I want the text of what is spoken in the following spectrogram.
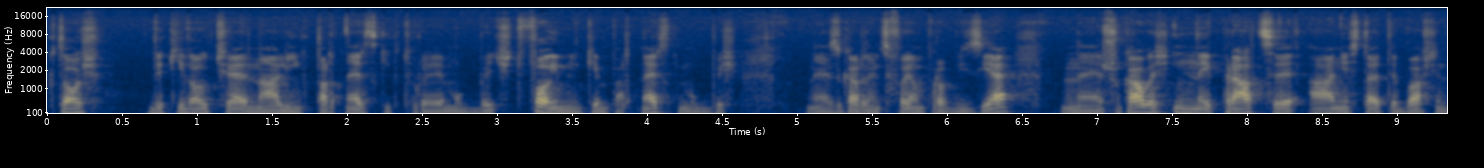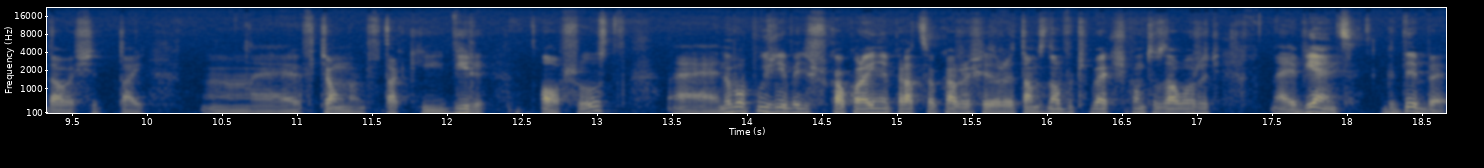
ktoś wykiwał Cię na link partnerski, który mógł być Twoim linkiem partnerskim, mógłbyś e, zgarnąć swoją prowizję. E, szukałeś innej pracy, a niestety właśnie dałeś się tutaj mm, e, wciągnąć w taki wir oszustw, no bo później będziesz szukał kolejnej pracy, okaże się, że tam znowu trzeba jakieś konto założyć, więc gdyby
